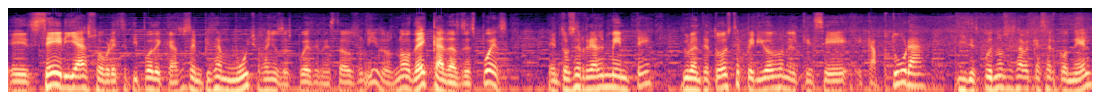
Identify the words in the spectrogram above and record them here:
eh, seria sobre este tipo de casos empieza muchos años después en Estados Unidos, no décadas después. Entonces realmente durante todo este periodo en el que se captura y después no se sabe qué hacer con él,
